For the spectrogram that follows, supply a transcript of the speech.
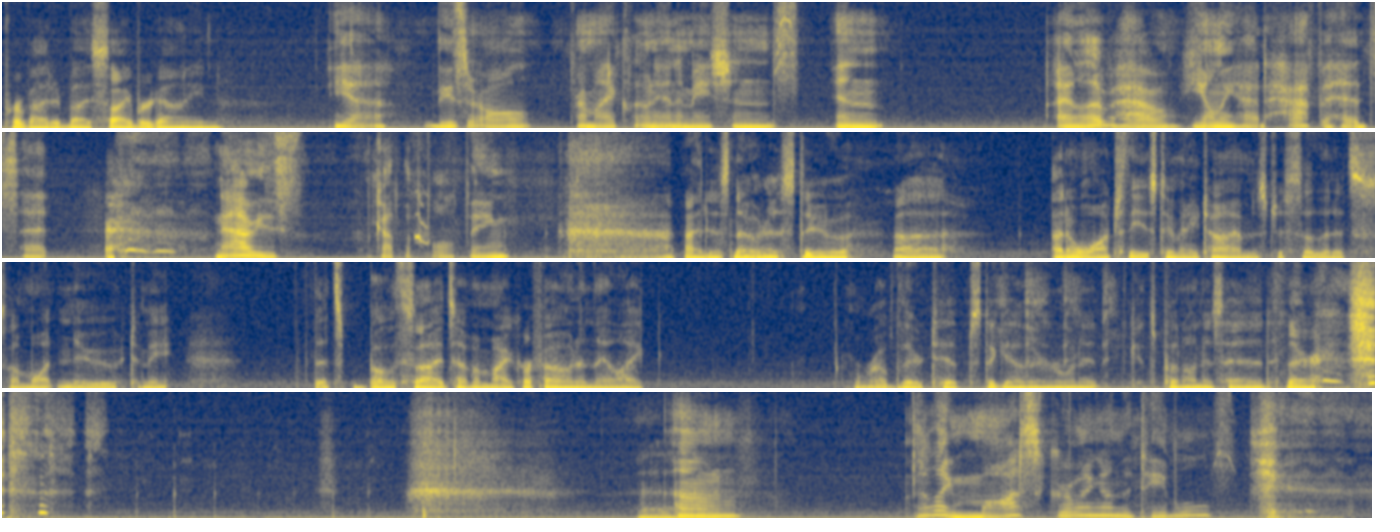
Provided by Cyberdyne. Yeah, these are all from iClone Animations, and I love how he only had half a headset. now he's got the full thing. I just noticed too. Uh, I don't watch these too many times just so that it's somewhat new to me. That's both sides have a microphone and they like rub their tips together when it gets put on his head there. Uh, Um, there like moss growing on the tables?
